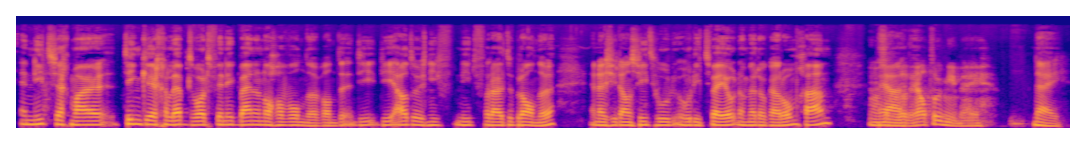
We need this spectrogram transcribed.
en niet zeg maar tien keer gelept wordt, vind ik bijna nog een wonder. Want die, die auto is niet, niet vooruit te branden. En als je dan ziet hoe, hoe die twee ook nog met elkaar omgaan. ja, dat helpt ook niet mee. Nee.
